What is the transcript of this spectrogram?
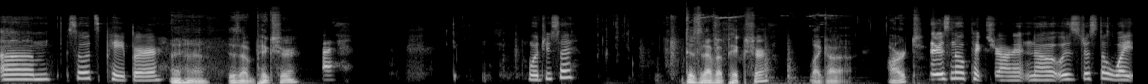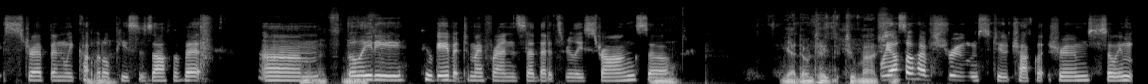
Um, so it's paper. Uh huh. Does it have a picture? I, What'd you say? Does it have a picture, like a art? There's no picture on it. No, it was just a white strip, and we cut little pieces off of it. Um, the lady who gave it to my friend said that it's really strong. So Yeah, don't take too much. we also have shrooms too, chocolate shrooms. So we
